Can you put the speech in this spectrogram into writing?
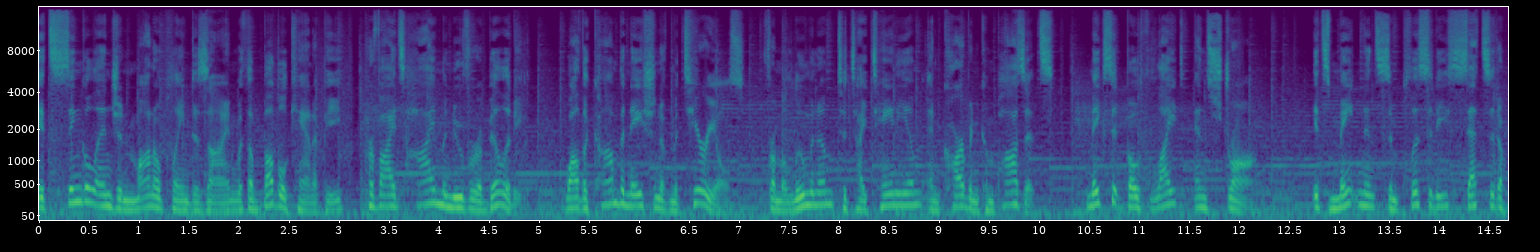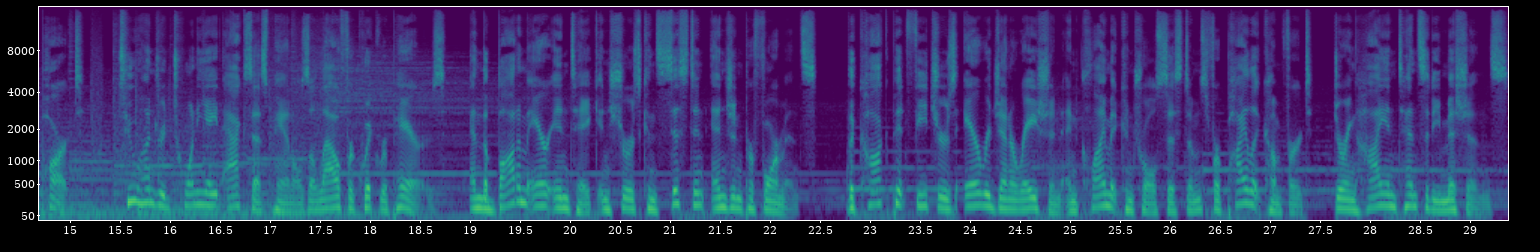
its single-engine monoplane design with a bubble canopy provides high maneuverability, while the combination of materials, from aluminum to titanium and carbon composites, makes it both light and strong. Its maintenance simplicity sets it apart. 228 access panels allow for quick repairs, and the bottom air intake ensures consistent engine performance. The cockpit features air regeneration and climate control systems for pilot comfort during high-intensity missions.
